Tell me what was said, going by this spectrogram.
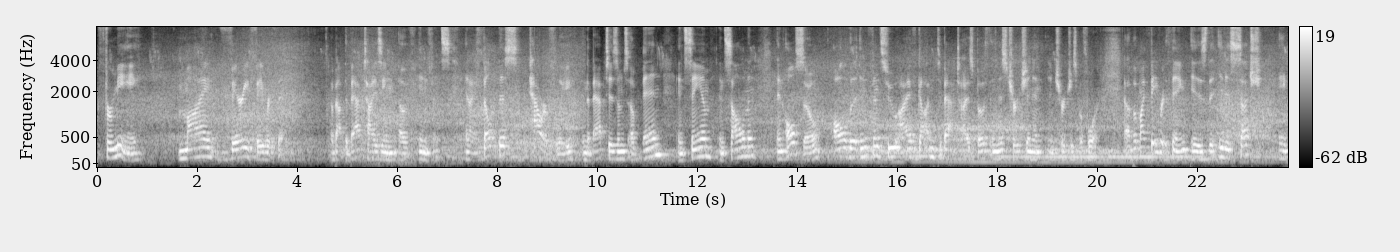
For me, my very favorite thing about the baptizing of infants, and I felt this powerfully in the baptisms of Ben and Sam and Solomon, and also all the infants who I've gotten to baptize, both in this church and in, in churches before. Uh, but my favorite thing is that it is such a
